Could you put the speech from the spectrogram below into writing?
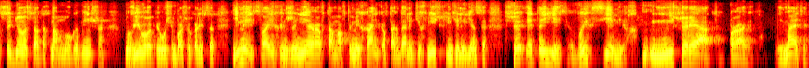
в Соединенных Штатах намного меньше, но в Европе очень большое количество. Имеет своих инженеров, там, автомехаников, так далее, техническая интеллигенция. Все это есть в их семьях. Не шариат правит. Понимаете?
